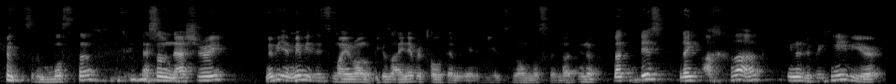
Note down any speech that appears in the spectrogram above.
him as a Muslim, and so naturally maybe maybe this is my wrong because I never told them you know, he is non-Muslim. But you know, but this like akhlaq, you know, the behavior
